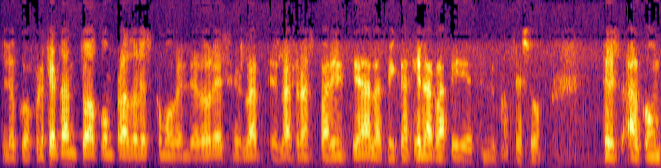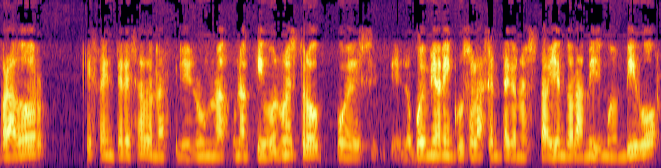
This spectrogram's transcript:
lo que ofrece tanto a compradores como vendedores es la, es la transparencia, la eficacia y la rapidez en el proceso. Entonces, al comprador que está interesado en adquirir un activo nuestro, pues eh, lo puede mirar incluso la gente que nos está viendo ahora mismo en vivo,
